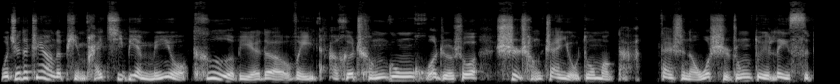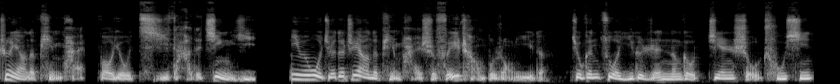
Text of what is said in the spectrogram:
我觉得这样的品牌，即便没有特别的伟大和成功，或者说市场占有多么大，但是呢，我始终对类似这样的品牌抱有极大的敬意。因为我觉得这样的品牌是非常不容易的，就跟做一个人能够坚守初心、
